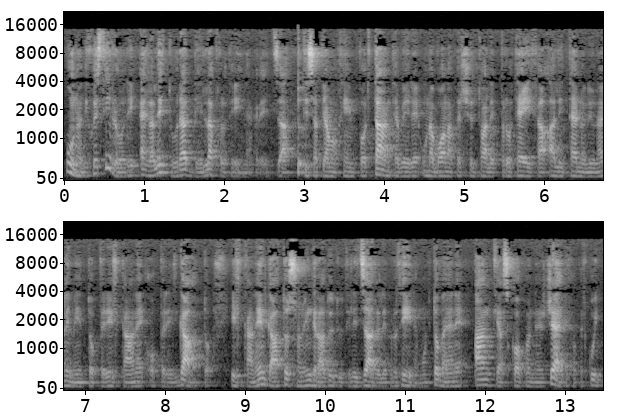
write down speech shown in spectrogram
Uno di questi errori è la lettura della proteina grezza. Tutti sappiamo che è importante avere una buona percentuale proteica all'interno di un alimento per il cane o per il gatto. Il cane e il gatto sono in grado di utilizzare le proteine molto bene anche a scopo energetico, per cui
